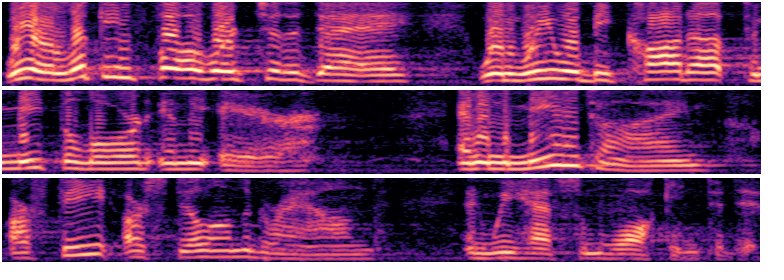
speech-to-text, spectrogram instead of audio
We are looking forward to the day when we will be caught up to meet the Lord in the air. And in the meantime, our feet are still on the ground and we have some walking to do.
